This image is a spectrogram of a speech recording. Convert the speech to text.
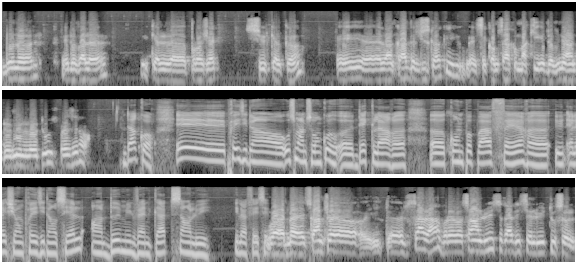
d'honneur et de valeur qu'elle euh, projette sur quelqu'un et euh, elle encadre jusqu'à qui? C'est comme ça que Macky est devenu en 2012 président. D'accord. Et président Ousmane Sonko euh, déclare qu'on ne peut pas faire une élection présidentielle en 2024 sans lui. Il a fait ses. Ouais, mais quand ça là, sans lui, c'est-à-dire c'est lui tout seul.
